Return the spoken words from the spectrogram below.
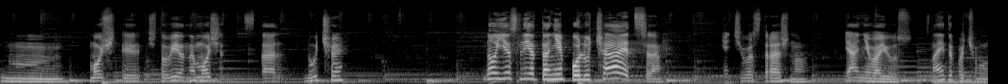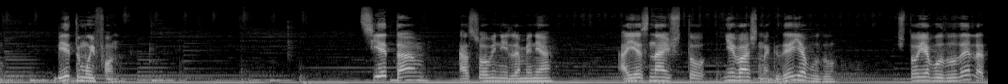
может, э, чтобы она может стать лучше. Но если это не получается, ничего страшного, я не боюсь. Знаете почему? Это мой фон. Все там особенные для меня. А я знаю, что не важно, где я буду, что я буду делать.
